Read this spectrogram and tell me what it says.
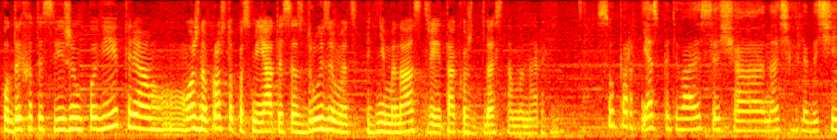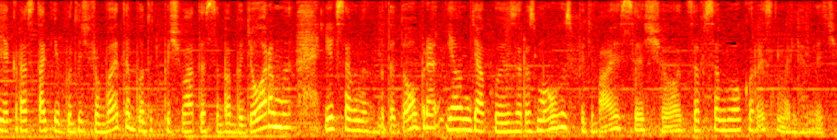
Подихати свіжим повітрям, можна просто посміятися з друзями, це підніме настрій і також дасть нам енергію. Супер. Я сподіваюся, що наші глядачі якраз так і будуть робити, будуть почувати себе бадьорами, і все в них буде добре. Я вам дякую за розмову. Сподіваюся, що це все було корисним для глядачів.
